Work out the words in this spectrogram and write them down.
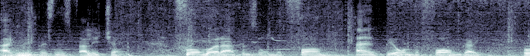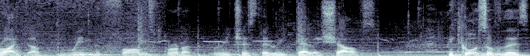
agribusiness value chain from what happens on the farm and beyond the farm gate, right up to when the farm's product reaches the retailer shelves. Because of this,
